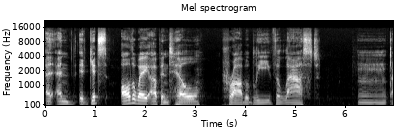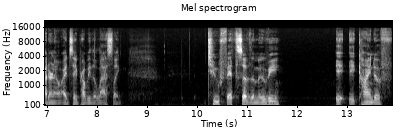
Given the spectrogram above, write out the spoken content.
and, and it gets all the way up until probably the last mm, I don't know, I'd say probably the last like two fifths of the movie. It it kind of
